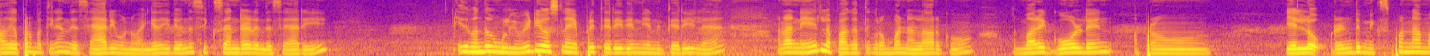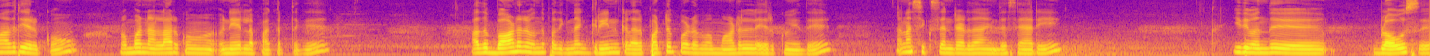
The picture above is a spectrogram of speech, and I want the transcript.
அதுக்கப்புறம் பார்த்திங்கன்னா இந்த சேரீ ஒன்று வாங்கியிருந்தேன். இது வந்து சிக்ஸ் ஹண்ட்ரட் இந்த சேரீ இது வந்து உங்களுக்கு வீடியோஸ்லாம் எப்படி தெரியுதுன்னு எனக்கு தெரியல. ஆனால் நேரில் பார்க்கறதுக்கு ரொம்ப நல்லாயிருக்கும் ஒரு மாதிரி கோல்டன் அப்புறம் எல்லோ ரெண்டு மிக்ஸ் பண்ண மாதிரி இருக்கும். ரொம்ப நல்லாயிருக்கும் நேரில் பார்க்கறதுக்கு அது பார்டர் வந்து பார்த்திங்கன்னா க்ரீன் கலர் பட்டு புடவ மாடலில் இருக்கும் இது. ஆனால் சிக்ஸ் ஹண்ட்ரட் தான் இந்த சேரீ இது வந்து ப்ளவுஸு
